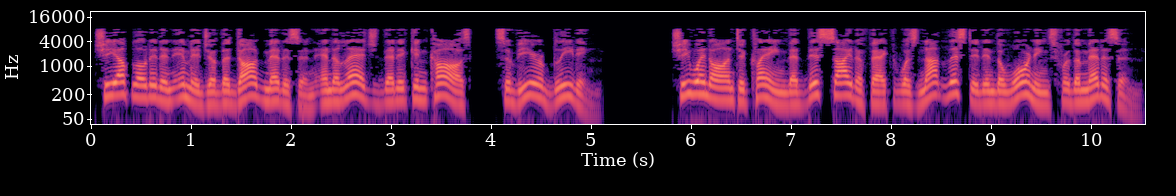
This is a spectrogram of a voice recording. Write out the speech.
She uploaded an image of the dog medicine and alleged that it can cause severe bleeding. She went on to claim that this side effect was not listed in the warnings for the medicine.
